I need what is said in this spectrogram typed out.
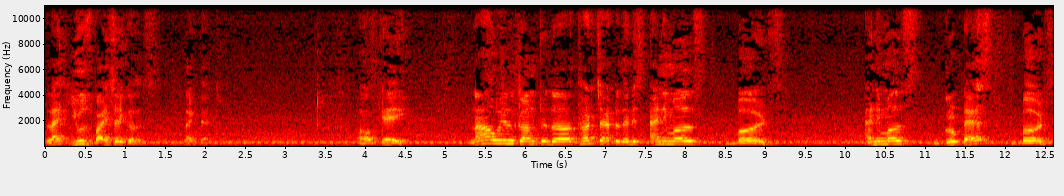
Like use bicycles like that. Okay. Now we'll come to the third chapter that is animals birds. Animals grouped as birds.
